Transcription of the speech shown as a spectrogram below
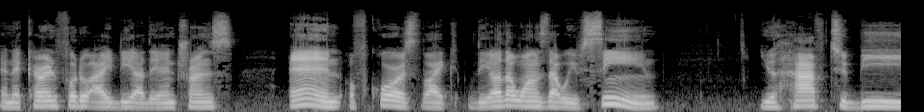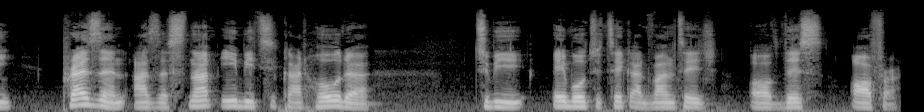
and a current photo ID at the entrance. And of course, like the other ones that we've seen, you have to be present as a SNAP EBT card holder to be able to take advantage of this offer.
